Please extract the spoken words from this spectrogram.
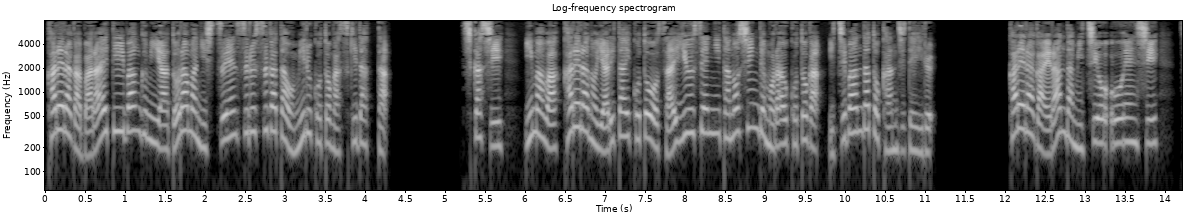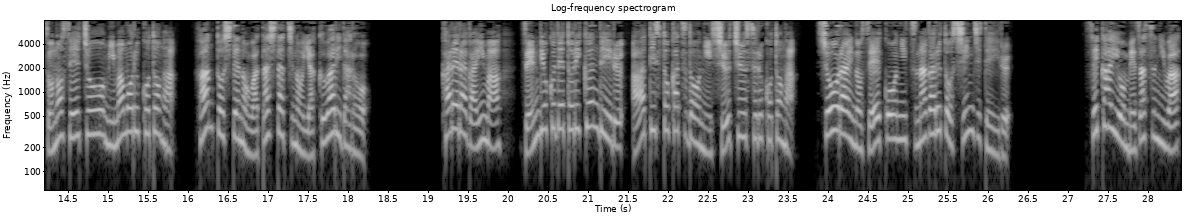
彼らがバラエティ番組やドラマに出演する姿を見ることが好きだった。しかし、今は彼らのやりたいことを最優先に楽しんでもらうことが一番だと感じている。彼らが選んだ道を応援し、その成長を見守ることが、ファンとしての私たちの役割だろう。彼らが今、全力で取り組んでいるアーティスト活動に集中することが、将来の成功につながると信じている。世界を目指すには、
